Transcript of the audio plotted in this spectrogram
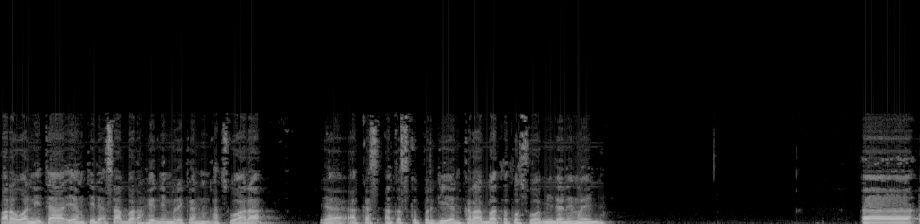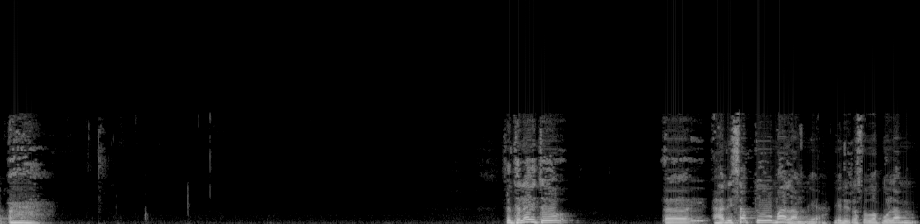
para wanita yang tidak sabar. Akhirnya mereka mengangkat suara ya atas, atas kepergian kerabat atau suami dan yang lainnya. Uh, setelah itu uh, hari Sabtu malam ya. Jadi Rasulullah pulang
